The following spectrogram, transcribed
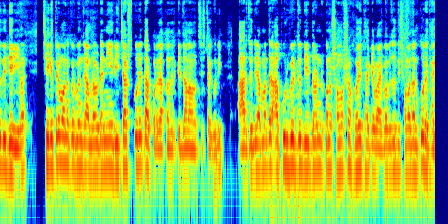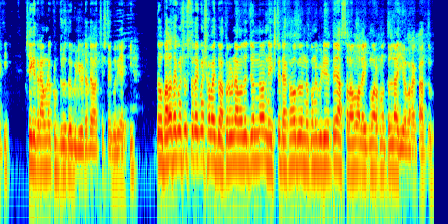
যদি দেরি হয়, সেক্ষেত্রে মনে করবেন যে আমরা ওটা নিয়ে রিচার্জ করে তারপরে আপনাদেরকে জানানোর চেষ্টা করি। আর যদি আপনাদের অপূর্বের যদি এই ধরনের কোনো সমস্যা হয়ে থাকে বা এভাবে যদি সমাধান করে থাকি, সেক্ষেত্রে আমরা খুব দ্রুত ভিডিওটা দেওয়ার চেষ্টা করি আর কি। তো ভালো থাকবেন, সুস্থ থাকবেন, সবাই দোয়া করবেন আমাদের জন্য। নেক্সটে দেখা হবে অন্য কোনো ভিডিওতে আসসালামু আলাইকুম রহমতুল্লাহি বারাকাতুহ।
